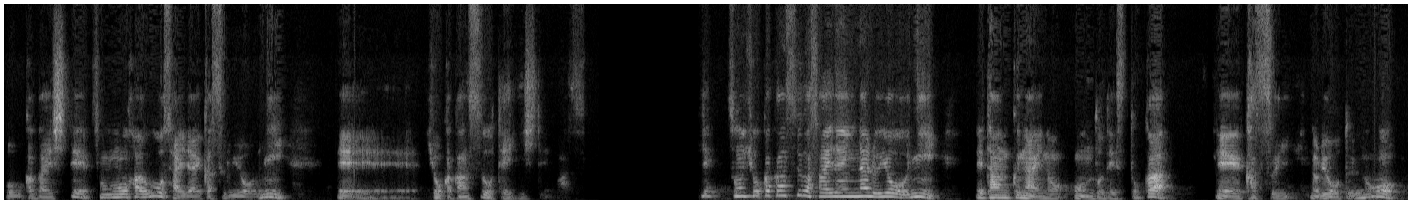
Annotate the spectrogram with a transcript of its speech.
お伺いして、そのノウハウを最大化するように、えー、評価関数を定義しています。で、その評価関数が最大になるように、タンク内の温度ですとか、えー、加水の量というのを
